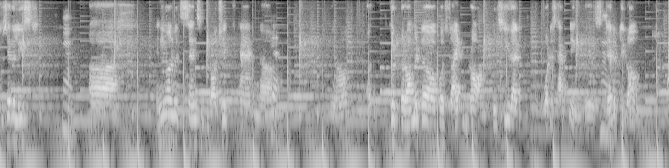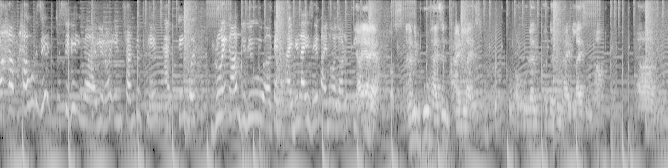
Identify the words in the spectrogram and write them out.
to say the least. Hmm. Uh, anyone with sense of logic and uh, Yeah. you know a good barometer of what's right and wrong will see that what is happening is Hmm. terribly wrong. How, how was it sitting, uh, you know, in front of him, acting? Was growing up? Did you uh, kind of idolize him? I know a lot of people. Yeah, yeah, yeah, of course. And I mean, who hasn't idolized him, who doesn't, idolize him now? Um,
